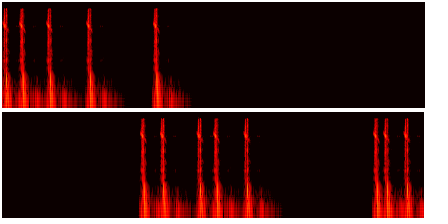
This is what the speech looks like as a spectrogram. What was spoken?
Thank you.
